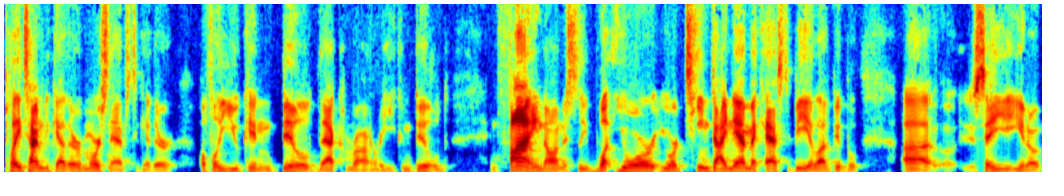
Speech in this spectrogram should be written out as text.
playtime together, more snaps together. Hopefully, you can build that camaraderie. You can build and find honestly what your your team dynamic has to be. A lot of people uh, say you know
